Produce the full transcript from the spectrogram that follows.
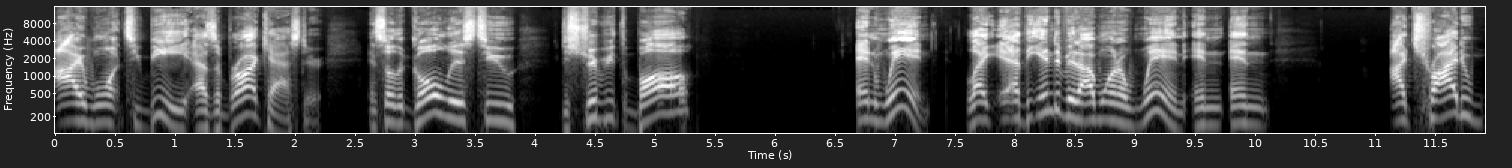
I want to be as a broadcaster. And so the goal is to distribute the ball and win. Like at the end of it I want to win and and I try to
